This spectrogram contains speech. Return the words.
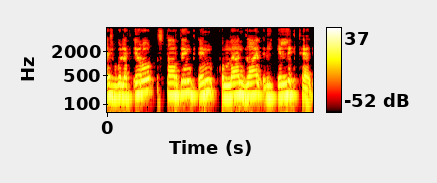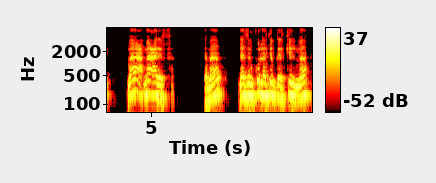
إيش بقول لك؟ error starting in command line elect هذه. ما ما عرفها تمام؟ لازم كلها تبقى الكلمة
